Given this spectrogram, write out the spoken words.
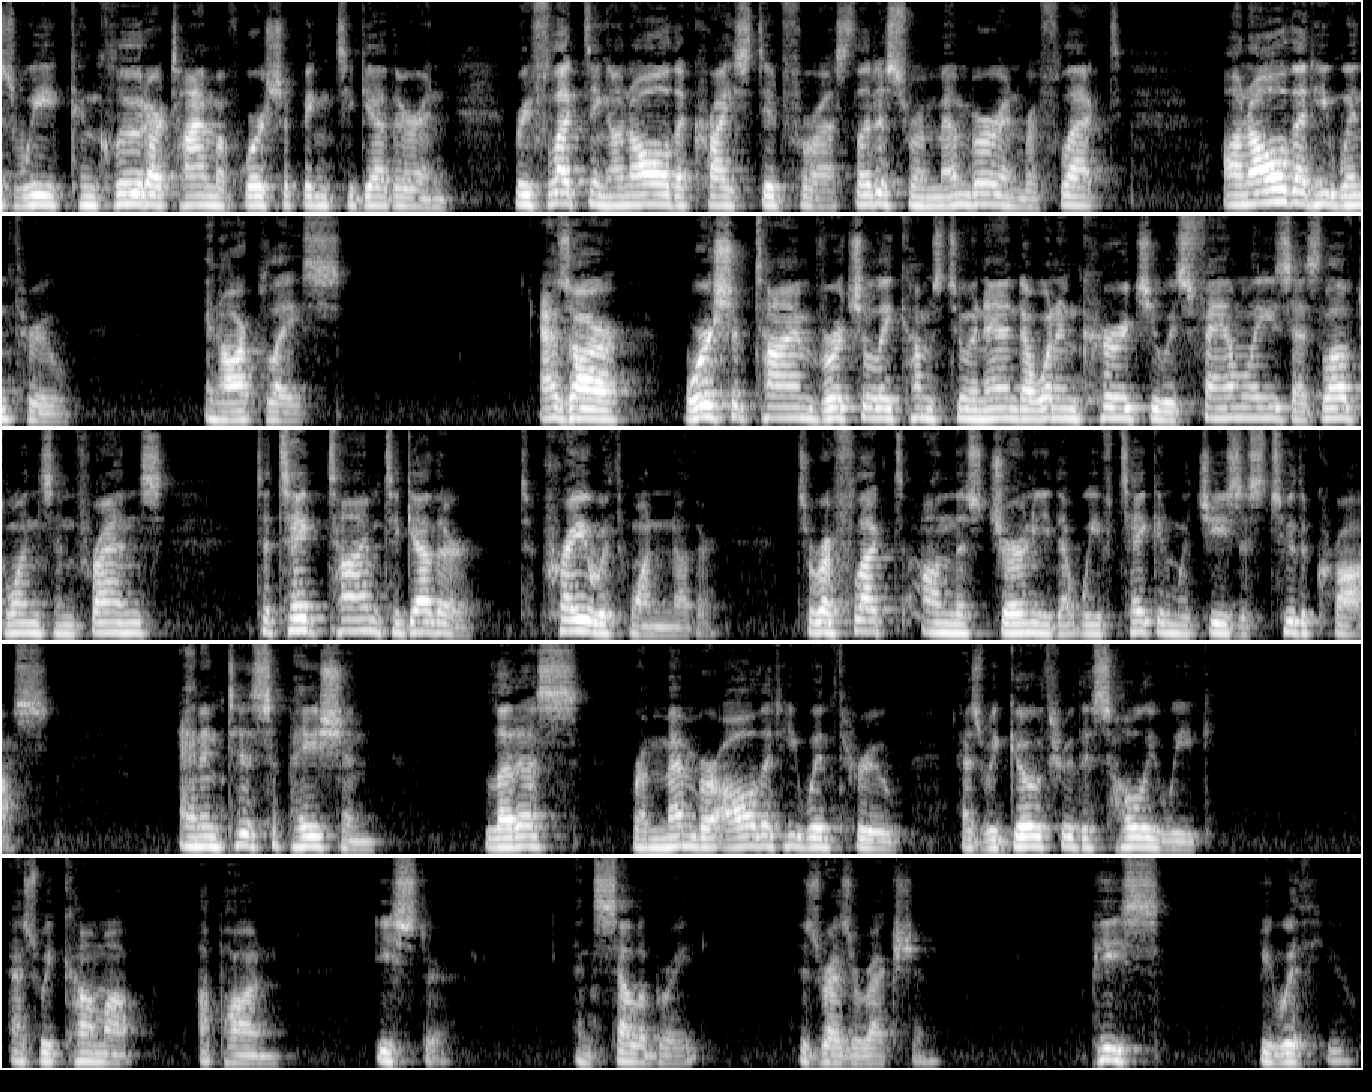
As we conclude our time of worshiping together and reflecting on all that Christ did for us, let us remember and reflect on all that he went through in our place. As our worship time virtually comes to an end, I want to encourage you as families, as loved ones and friends, to take time together to pray with one another, to reflect on this journey that we've taken with Jesus to the cross. And anticipation, let us remember all that he went through as we go through this Holy Week, as we come up upon Easter and celebrate his resurrection. Peace be with you.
